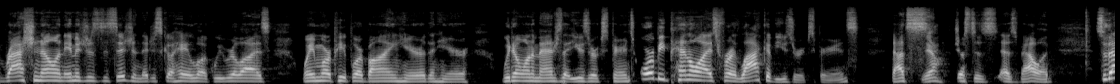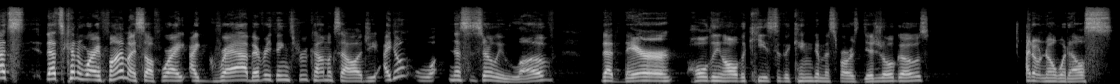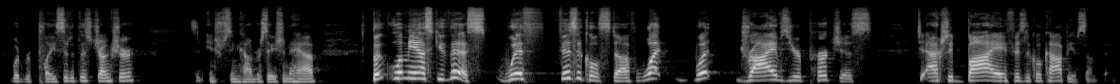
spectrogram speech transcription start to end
rationale and images decision. They just go hey look we realize way more people are buying here than here. We don't want to manage that user experience or be penalized for a lack of user experience. That's yeah. just as as valid. So that's that's kind of where i find myself where i, I grab everything through comixology. I don't necessarily love that they're holding all the keys to the kingdom as far as digital goes. I don't know what else would replace it at this juncture. It's an interesting conversation to have. But let me ask you this: with physical stuff, what what drives your purchase to actually buy a physical copy of something?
